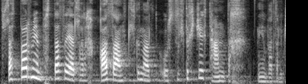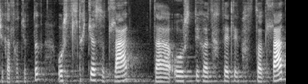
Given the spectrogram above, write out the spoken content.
платформын бусдаасаа ялгарх гол онцлог нь бол өрсөлдөгчийг тандах ийм боломжийг олгож өгдөг. Өрсөлдөгчөө судлаад за өөрсдийнхөө зах зээлийг бас судлаад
